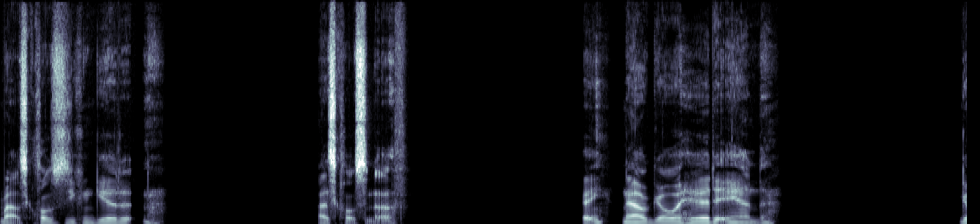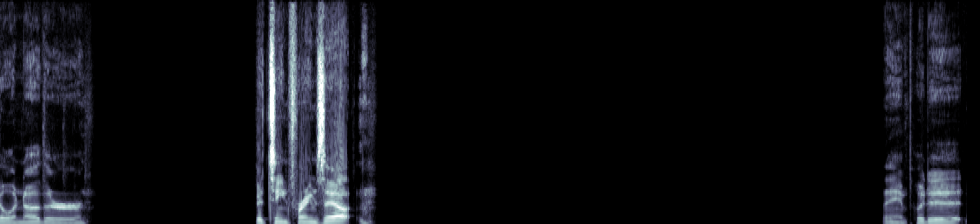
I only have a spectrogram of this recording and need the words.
About as close as you can get it. That's close enough. Okay, now go ahead and go another 15 frames out. And put it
